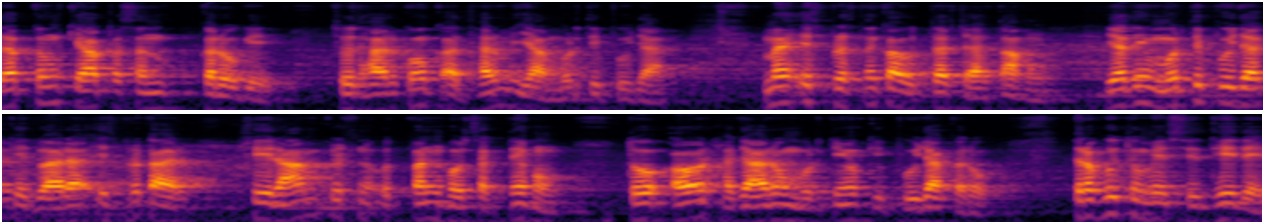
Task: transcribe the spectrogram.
तब तुम क्या पसंद करोगे, सुधारकों का धर्म या मूर्ति पूजा? मैं इस प्रश्न का उत्तर चाहता हूँ। यदि मूर्ति पूजा के द्वारा इस प्रकार श्री रामकृष्ण उत्पन्न हो सकते हों तो और हज़ारों मूर्तियों की पूजा करो। प्रभु तुम्हें सिद्धि दे।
